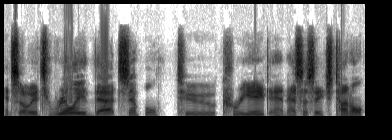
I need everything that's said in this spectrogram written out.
And so it's really that simple to create an SSH tunnel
